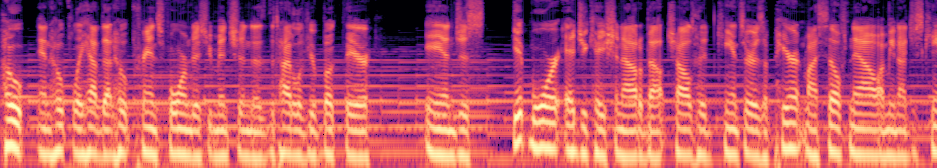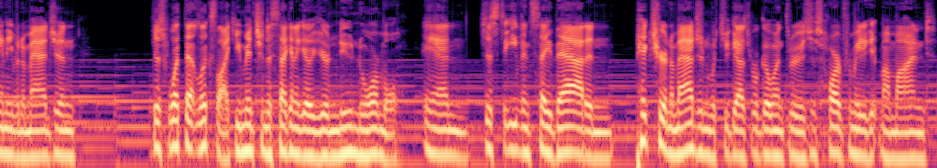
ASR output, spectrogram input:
hope and hopefully have that hope transformed, as you mentioned, as the title of your book there, and just get more education out about childhood cancer. As a parent myself now, I mean, I just can't even imagine just what that looks like. You mentioned a second ago your new normal, and just to even say that and picture and imagine what you guys were going through is just hard for me to get my mind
